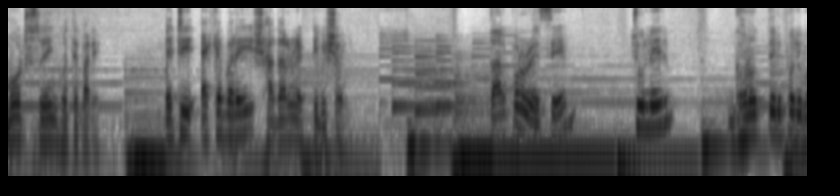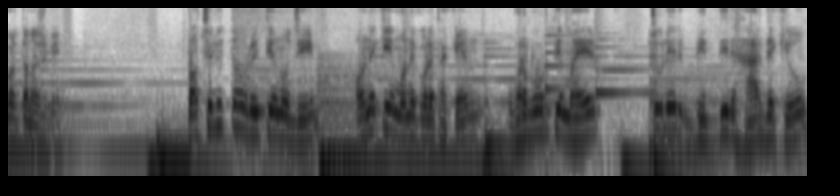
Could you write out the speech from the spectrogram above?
মোড সুইং হতে পারে। এটি একেবারেই সাধারণ একটি বিষয়। তারপর রয়েছে চুলের ঘনত্বের পরিবর্তন আসবে। প্রচলিত রীতি অনুযায়ী অনেকেই মনে করে থাকেন, গর্ভবতী মায়ের চুলের বৃদ্ধির হার দেখেও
